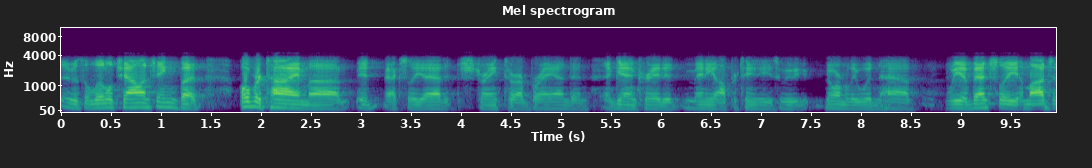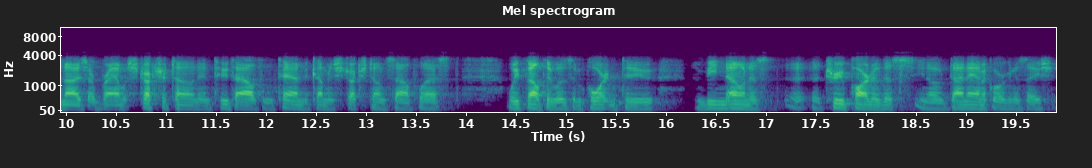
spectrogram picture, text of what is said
it was a little challenging, but over time uh, it actually added strength to our brand and again created many opportunities we normally wouldn't have. We eventually homogenized our brand with StructureTone in 2010, becoming StructureTone Southwest. We felt it was important to be known as a, true part of this, you know, dynamic organization.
